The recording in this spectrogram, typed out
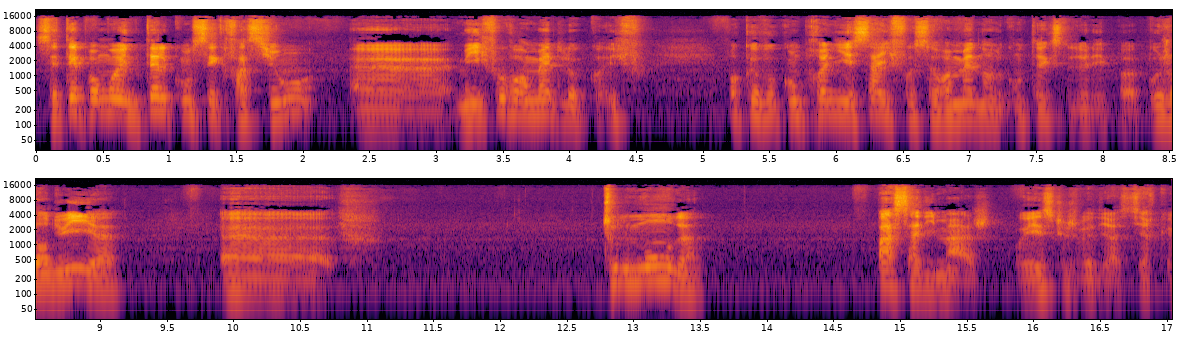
C'était pour moi une telle consécration, euh, mais il faut vous remettre le. pour que vous compreniez ça, il faut se remettre dans le contexte de l'époque. Aujourd'hui, tout le monde passe à l'image. Vous voyez ce que je veux dire? C'est-à-dire que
